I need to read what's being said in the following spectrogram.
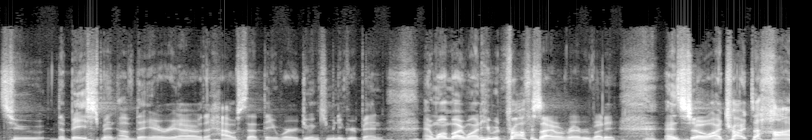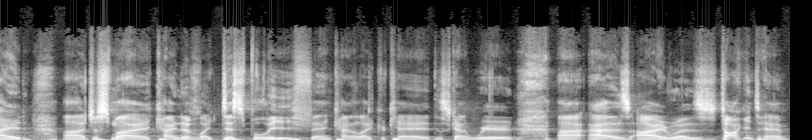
to the basement of the area or the house that they were doing community group in. And one by one, he would prophesy over everybody. And so I tried to hide uh, just my kind of like disbelief and kind of like, okay, this is kind of weird uh, as I was talking to him.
